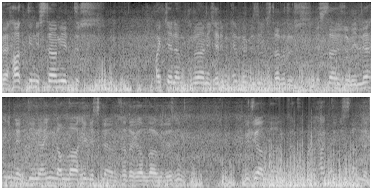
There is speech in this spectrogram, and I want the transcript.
Ve hak din İslamiyettir. Hak kelam Kur'an-ı Kerim hepimizin kitabıdır. Estağfirullah. İnnet dine indallahil İslam. Sadakallahu lezim. Yüce Allah'ın katında hak din İslam'dır.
